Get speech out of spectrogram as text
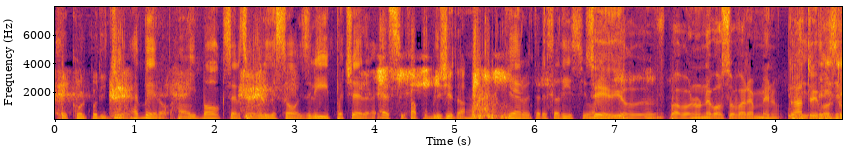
Che colpo di genio è vero eh, i boxer sono quelli che so i slip eccetera. Eh sì fa pubblicità. Eh, Piero interessatissimo. Sì io papà non ne posso fare a meno. Tra l'altro li porto,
